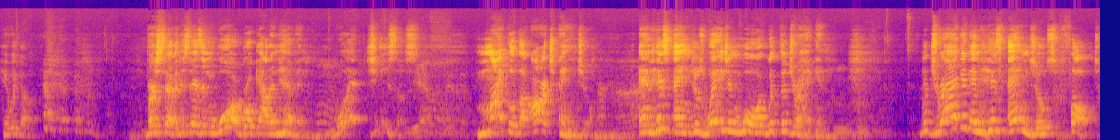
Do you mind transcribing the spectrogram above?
Here we go. Verse 7 it says, And war broke out in heaven. What? Jesus. Yeah. Michael the archangel and his angels waging war with the dragon. Mm-hmm. The dragon and his angels fought,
